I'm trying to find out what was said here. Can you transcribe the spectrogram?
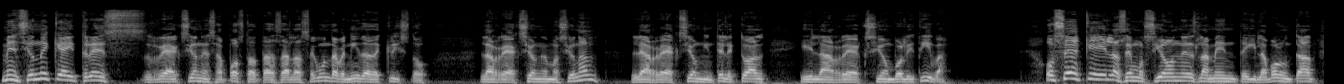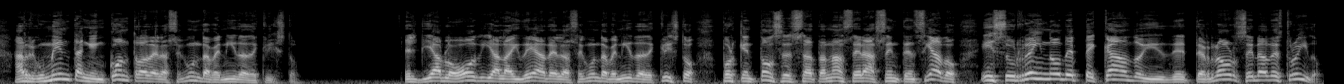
Mencioné que hay tres reacciones apóstatas a la segunda venida de Cristo, la reacción emocional, la reacción intelectual y la reacción volitiva. O sea que las emociones, la mente y la voluntad argumentan en contra de la segunda venida de Cristo. El diablo odia la idea de la segunda venida de Cristo porque entonces Satanás será sentenciado y su reino de pecado y de terror será destruido.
